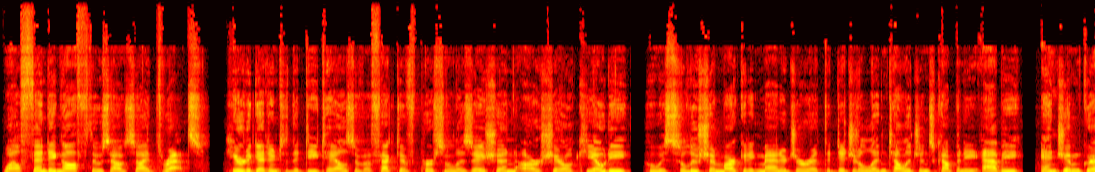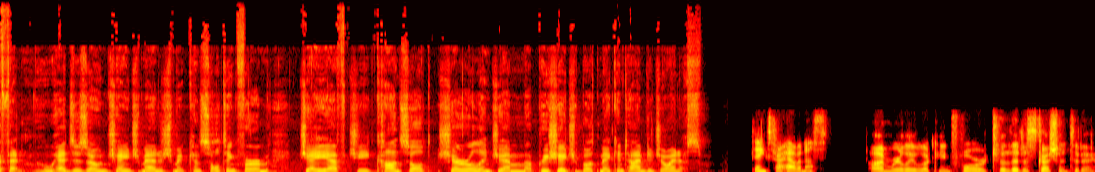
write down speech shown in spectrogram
while fending off those outside threats. Here to get into the details of effective personalization are Cheryl Chiodo, who is Solution Marketing Manager at the digital intelligence company ABBYY, and Jim Griffin, who heads his own change management consulting firm, JFG Consult. Cheryl and Jim, appreciate you both making time to join us. Thanks for having us. I'm really looking forward to the discussion today.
